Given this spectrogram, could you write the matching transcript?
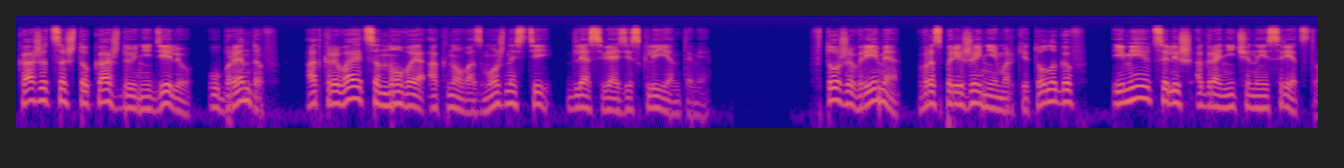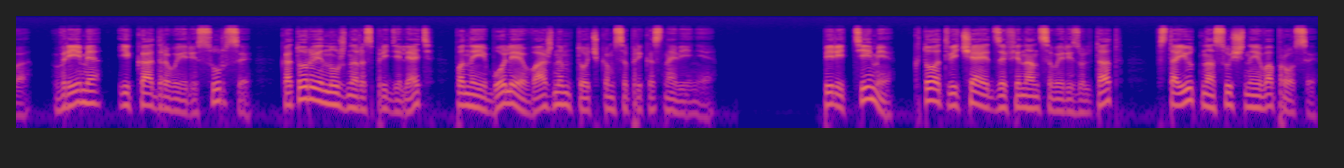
Кажется, что каждую неделю у брендов открывается новое окно возможностей для связи с клиентами. В то же время в распоряжении маркетологов имеются лишь ограниченные средства, время и кадровые ресурсы, которые нужно распределять по наиболее важным точкам соприкосновения. Перед теми, кто отвечает за финансовый результат, встают насущные вопросы:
